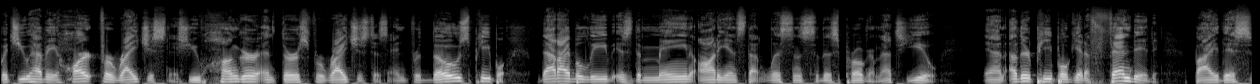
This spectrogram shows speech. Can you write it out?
but you have a heart for righteousness. You hunger and thirst for righteousness. And for those people, that I believe is the main audience that listens to this program. That's you. And other people get offended by this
